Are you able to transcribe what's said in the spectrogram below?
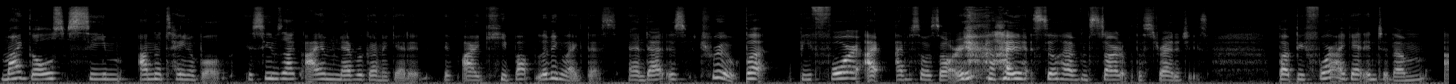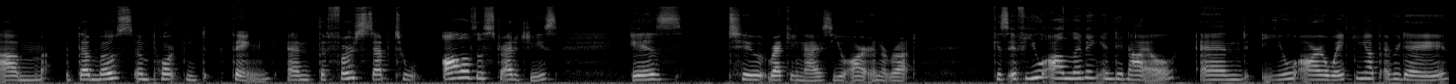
my goals seem unattainable. It seems like I am never gonna get it if I keep up living like this. And that is true. But before I, I'm so sorry, I still haven't started with the strategies. But before I get into them, um, the most important thing and the first step to all of the strategies is to recognize you are in a rut. Because if you are living in denial and you are waking up every day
